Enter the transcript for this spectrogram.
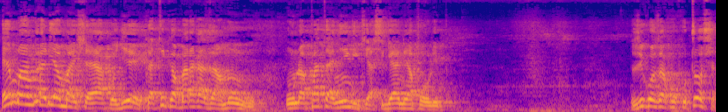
Hebu angalia maisha yako. Je, katika baraka za Mungu unapata nyingi kiasi gani hapo ulipo? Ziko za kukutosha?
